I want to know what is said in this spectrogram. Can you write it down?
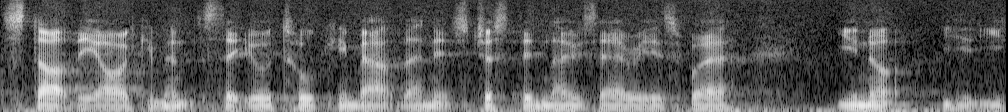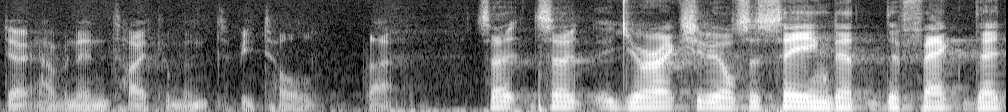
start the arguments that you're talking about. Then it's just in those areas where you're not you, you don't have an entitlement to be told that. So, so you're actually also saying that the fact that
